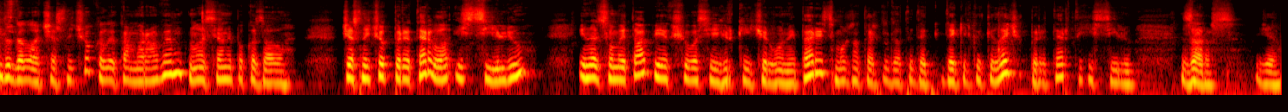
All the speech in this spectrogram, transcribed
Додала чесничок, але камера вимкнулася, я не показала. Чесничок перетерла із сіллю. І на цьому етапі, якщо у вас є гіркий червоний перець, можна теж додати декілька кілечок, перетертих із сіллю. Зараз я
